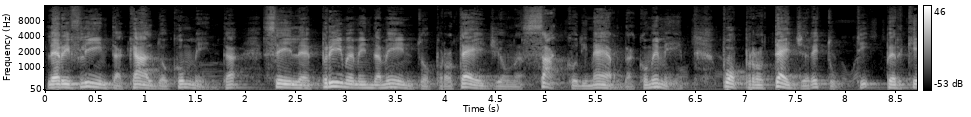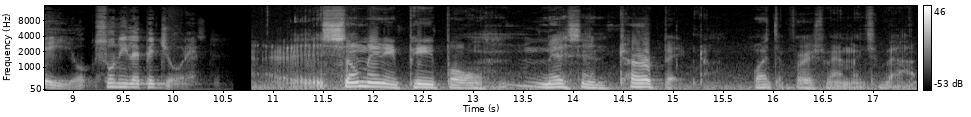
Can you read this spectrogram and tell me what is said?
Larry Flint a caldo commenta: se il primo emendamento protegge un sacco di merda come me, può proteggere tutti perché io sono il peggiore. So many people misinterpret what the First Amendment's about.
